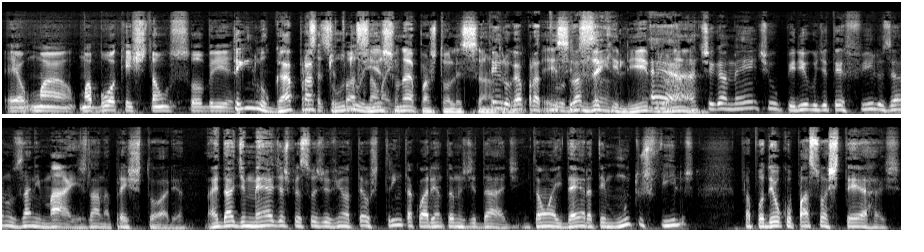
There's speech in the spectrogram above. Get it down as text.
é uma, uma boa questão sobre. Tem lugar para tudo isso, aí. né, pastor Alessandro? Tem lugar para tudo. Esse assim, desequilíbrio, é, né? Antigamente, o perigo de ter filhos eram os animais lá na pré-história. Na Idade Média, as pessoas viviam até os 30, 40 anos de idade. Então, a ideia era ter muitos filhos para poder ocupar suas terras.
